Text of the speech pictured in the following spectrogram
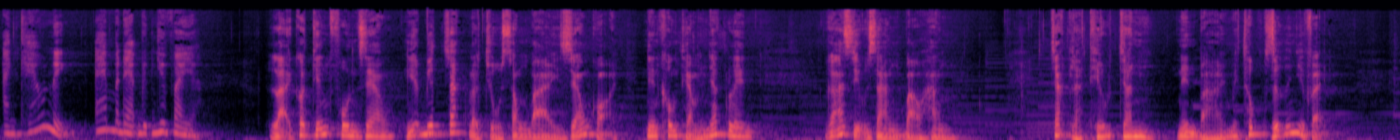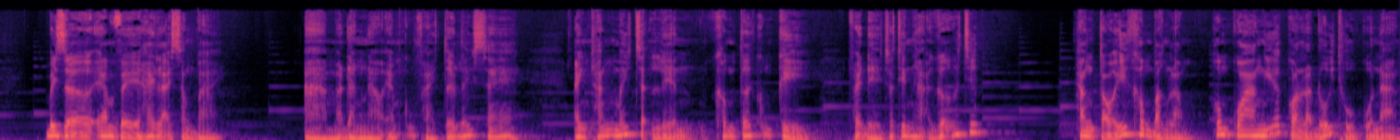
Anh khéo nịnh Em mà đẹp được như vậy à? Lại có tiếng phôn reo Nghĩa biết chắc là chủ sòng bài réo gọi nên không thèm nhắc lên. Gã dịu dàng bảo Hằng, Chắc là thiếu chân, Nên bà ấy mới thúc dữ như vậy. Bây giờ em về hay lại sòng bài? À mà đằng nào em cũng phải tới lấy xe. Anh thắng mấy trận liền, Không tới cũng kỳ, Phải để cho thiên hạ gỡ chứ. Hằng tỏ ý không bằng lòng. Hôm qua Nghĩa còn là đối thủ của nàng,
